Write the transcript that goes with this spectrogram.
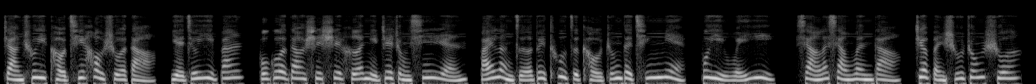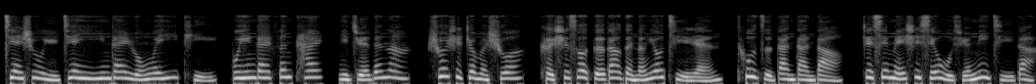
长出一口气后说道：“也就一般，不过倒是适合你这种新人。”白冷泽对兔子口中的轻蔑不以为意。想了想，问道：“这本书中说，剑术与剑意应该融为一体，不应该分开，你觉得呢？”说是这么说，可是所得到的能有几人？兔子淡淡道：“这些没事写武学秘籍的，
